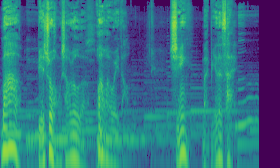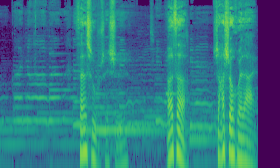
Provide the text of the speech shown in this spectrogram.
妈，别做红烧肉了，换换味道。行，买别的菜。三十五岁时，儿子，啥时候回来？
